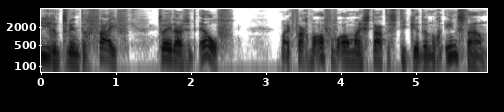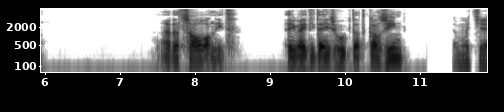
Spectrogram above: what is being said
24-5-2011. Maar ik vraag me af of al mijn statistieken er nog in staan. Nou, dat zal wel niet. Ik weet niet eens hoe ik dat kan zien. Dan moet je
